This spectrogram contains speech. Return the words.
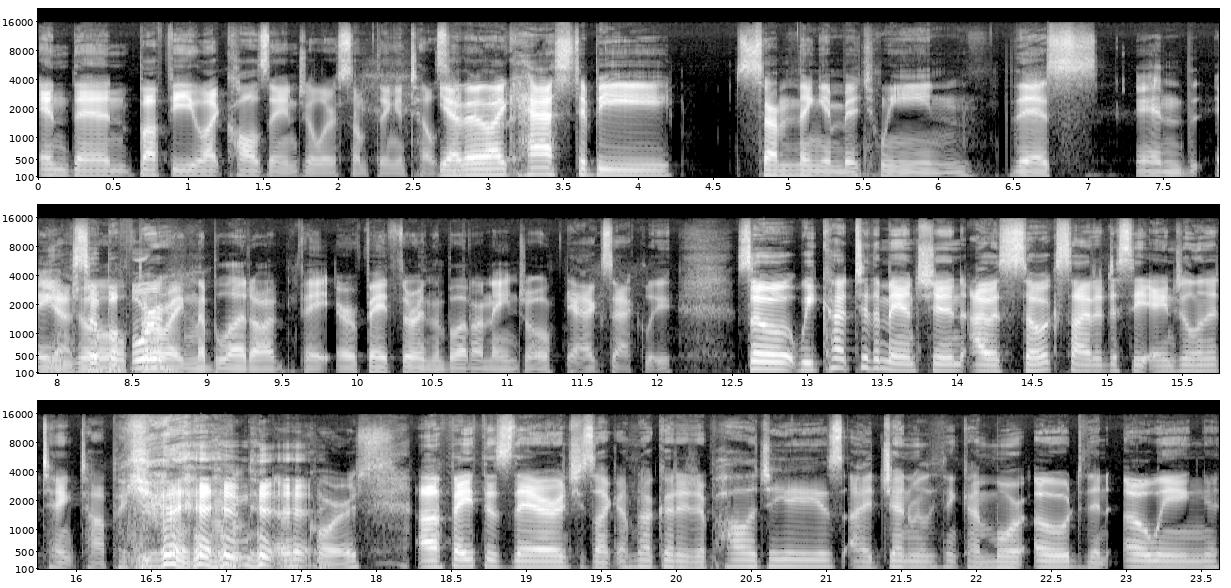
and then Buffy like calls Angel or something and tells. Yeah, about like it. has to be something in between this and Yeah, Angel so before- throwing the blood on Faith or Faith throwing the blood on Angel. Yeah, exactly. So we cut to the mansion. I was so excited to see Angel in a tank top again. of course. Uh, Faith is there, and she's like, "I'm not good at apologies. I generally think I'm more owed than owing."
